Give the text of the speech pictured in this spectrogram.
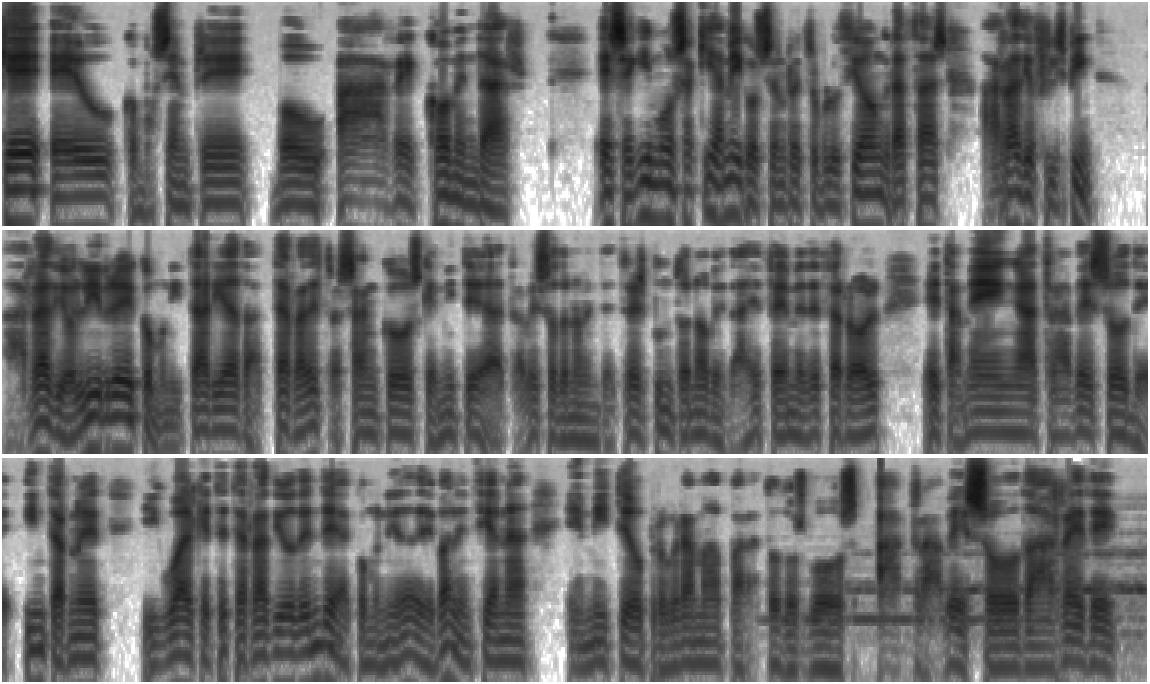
que eu, como sempre, vou a recomendar. E seguimos aquí, amigos, en Retrovolución, grazas a Radio Filispín, a Radio Libre Comunitaria da Terra de Trasancos que emite a traveso do 93.9 da FM de Ferrol e tamén a traveso de Internet, igual que Tete Radio dende a Comunidade Valenciana emite o programa para todos vos a traveso da rede.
